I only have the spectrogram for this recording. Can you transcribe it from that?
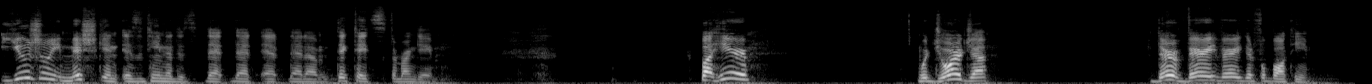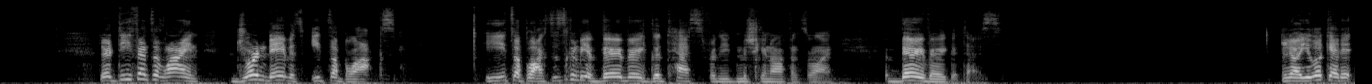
usually Michigan is the team that is, that that that, that um, dictates the run game. But here with Georgia, they're a very very good football team. Their defensive line Jordan Davis eats up blocks. He eats up blocks. This is going to be a very, very good test for the Michigan offensive line. A very, very good test. You know, you look at it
